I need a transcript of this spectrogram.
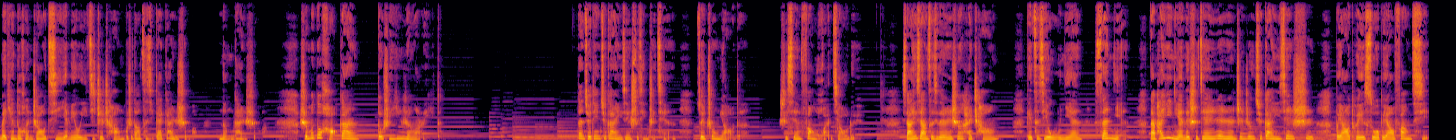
每天都很着急，也没有一技之长，不知道自己该干什么。能干什么？什么都好干，都是因人而异的。但决定去干一件事情之前，最重要的是先放缓焦虑，想一想自己的人生还长，给自己五年、三年，哪怕一年的时间，认认真真去干一件事，不要退缩，不要放弃，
